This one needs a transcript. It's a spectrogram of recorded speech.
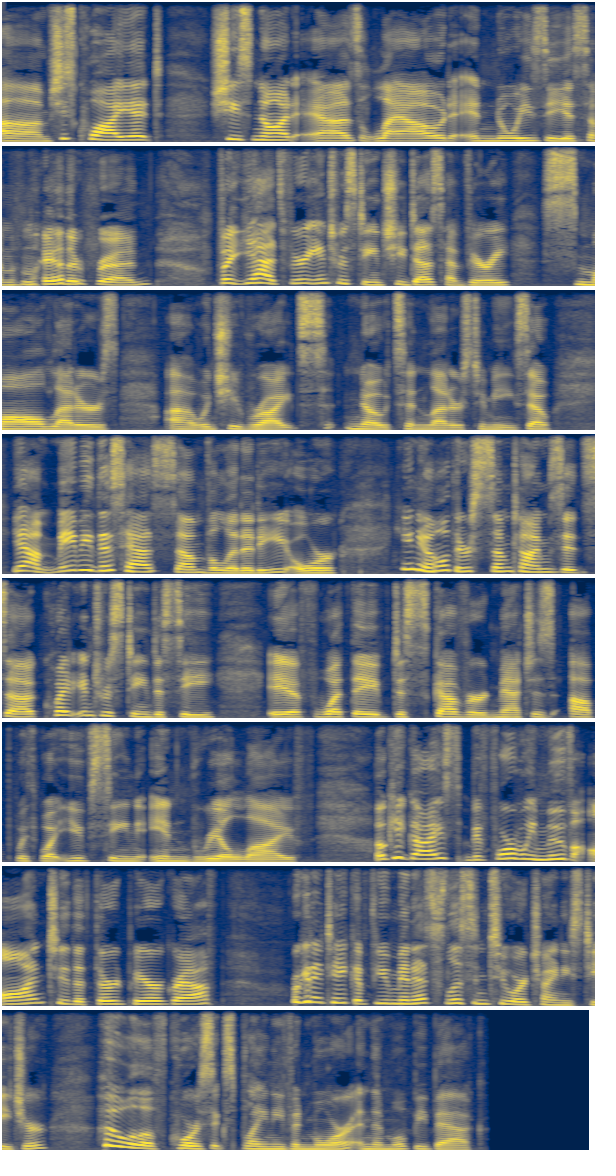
Um, she's quiet. She's not as loud and noisy as some of my other friends. But yeah, it's very interesting. She does have very small letters uh, when she writes notes and letters to me. So yeah, maybe this has some validity or you know, there's sometimes it's uh, quite interesting to see if what they've discovered matches up with what you've seen in real life. Okay, guys, before we move on to the third paragraph, we're going to take a few minutes, listen to our Chinese teacher, who will, of course, explain even more, and then we'll be back.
